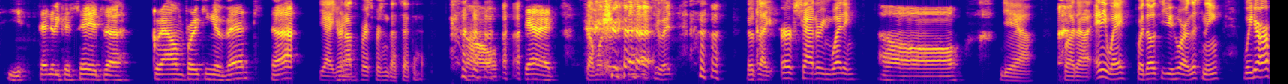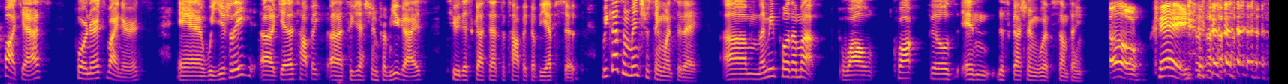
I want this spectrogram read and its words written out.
Yeah, then we could say it's a groundbreaking event. Ah, Yeah, you're Yeah. not the first person that said that. Oh, damn it. Someone beat me to it. it was like earth shattering wedding. Oh, Yeah. But uh, anyway, for those of you who are listening, we are a podcast for nerds by nerds, and we usually uh, get a topic uh, suggestion from you guys to discuss as the topic of the episode. We got some interesting ones today. Um, let me pull them up while Quack fills in discussion with something. okay.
